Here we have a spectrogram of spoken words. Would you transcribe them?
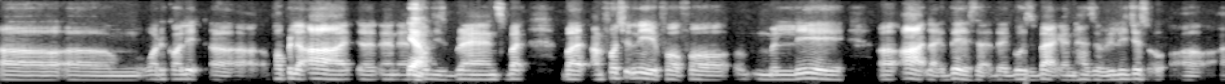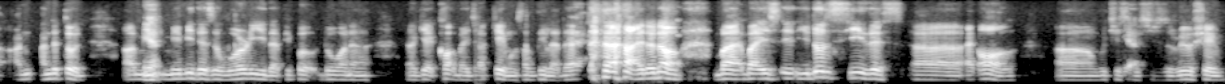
uh, um, what do you call it, uh, popular art and, and, and Yeah. all these brands. But but unfortunately, for for Malay uh, art like this that, that goes back and has a religious uh, un- undertone, I mean, Yeah. maybe there's a worry that people don't want to uh, get caught by Jakim or something like that. I don't know but but it's, it, you don't see this uh, at all, uh, which is Yeah. which is a real shame.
